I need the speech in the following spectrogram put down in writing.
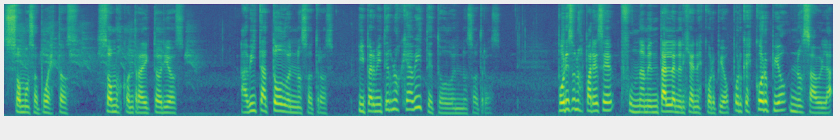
somos opuestos, somos contradictorios. Habita todo en nosotros y permitirnos que habite todo en nosotros. Por eso nos parece fundamental la energía en Escorpio, porque Escorpio nos habla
